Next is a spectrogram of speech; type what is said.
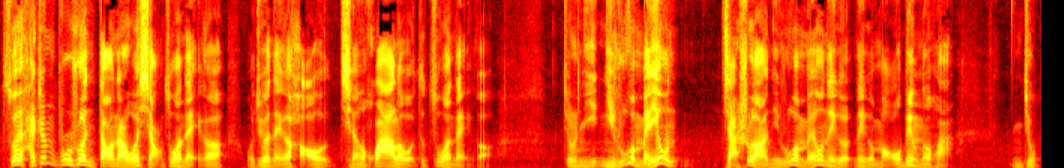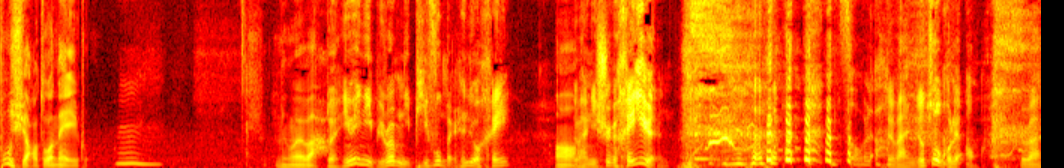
所以还真不是说你到那儿，我想做哪个，我觉得哪个好，钱花了我就做哪个。就是你你如果没有假设啊，你如果没有那个那个毛病的话，你就不需要做那一种，嗯，明白吧？对，因为你比如说你皮肤本身就黑，哦对，吧？你是个黑人，走不了。对吧？你就做不了，是吧？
